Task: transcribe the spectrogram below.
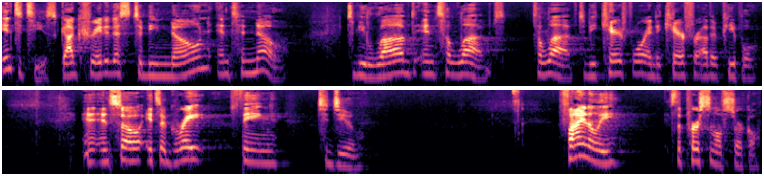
entities. God created us to be known and to know, to be loved and to loved, to love, to be cared for and to care for other people. And, and so it's a great thing to do. Finally, it's the personal circle.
